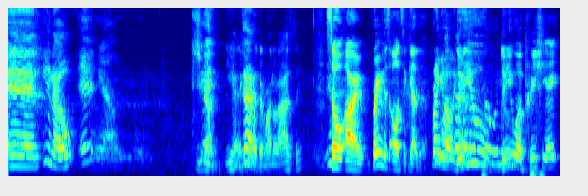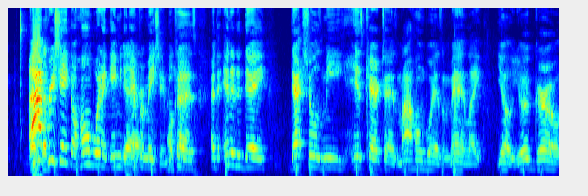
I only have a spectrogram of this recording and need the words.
and you know, and you know, She shit, done. you had to hit Yeah. it with the Ronald Isley? So, all right, bring this all together. Bring it all together. Do you do you appreciate? I appreciate the homeboy that gave me the Yeah. information Okay. because at the end of the day, that shows me his character as my homeboy as a man. Like, yo, your girl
